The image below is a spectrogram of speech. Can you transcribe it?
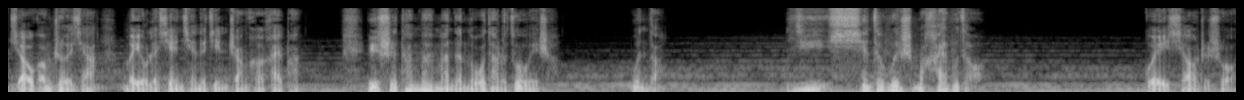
小刚这下没有了先前的紧张和害怕，于是他慢慢的挪到了座位上，问道：“你现在为什么还不走？”鬼笑着说：“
